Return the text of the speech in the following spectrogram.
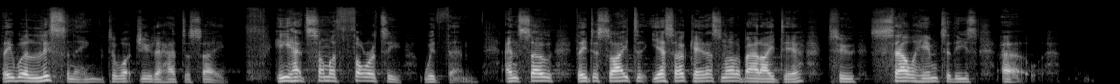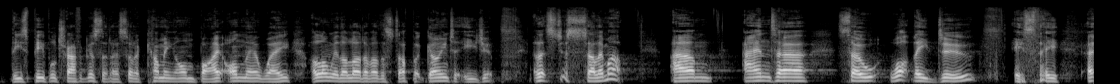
they were listening to what Judah had to say. He had some authority with them. And so they decide to, yes, okay, that's not a bad idea to sell him to these uh, these people traffickers that are sort of coming on by on their way, along with a lot of other stuff, but going to Egypt. Let's just sell him up. Um, and uh, so what they do is they, uh,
